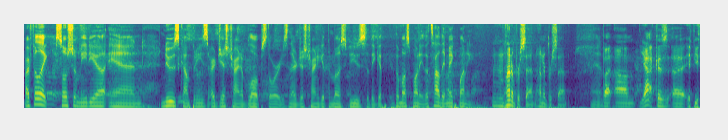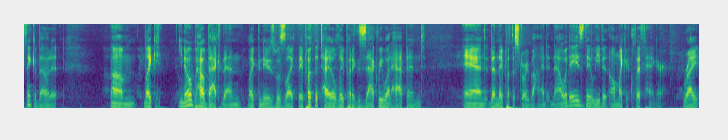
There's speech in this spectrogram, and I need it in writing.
I feel like social media and news companies are just trying to blow up stories, and they're just trying to get the most views so they get the most money. That's how they make money. Mhm, 100%. 100%. Man. But um, yeah, because uh, if you think about it, um, like you know how back then, like the news was like they put the title, they put exactly what happened, and then they put the story behind it. Nowadays, they leave it on like a cliffhanger, right?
